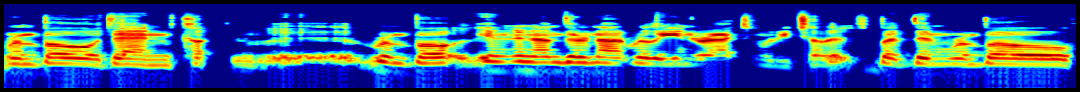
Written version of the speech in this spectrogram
Rimbaud then uh, Rimbaud and they're not really interacting with each other, but then Rimbaud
